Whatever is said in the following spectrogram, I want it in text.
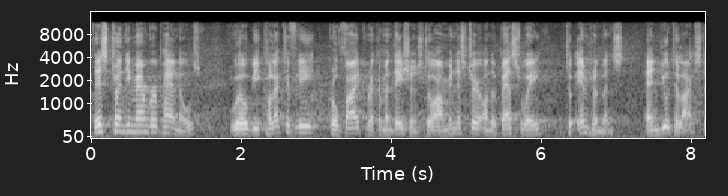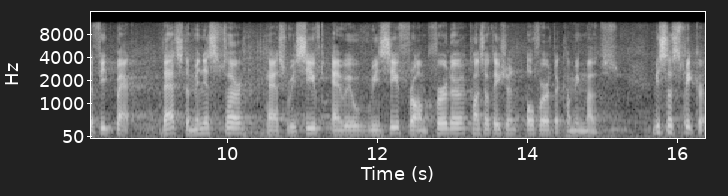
These 20-member panels will be collectively provide recommendations to our minister on the best way to implement and utilize the feedback that the minister has received and will receive from further consultation over the coming months. Mr. Speaker,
